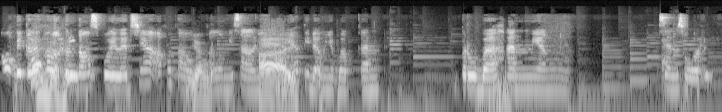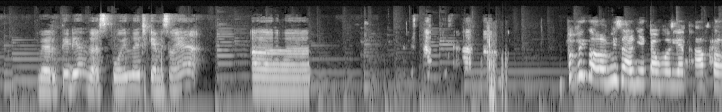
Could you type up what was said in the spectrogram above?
Oh, btw kalau tentang spoilage-nya aku tahu Iya, kalau misalnya Hai. dia tidak menyebabkan perubahan yang sensori, berarti dia nggak spoilage. Kayak misalnya eh tapi kalau misalnya kamu lihat apel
